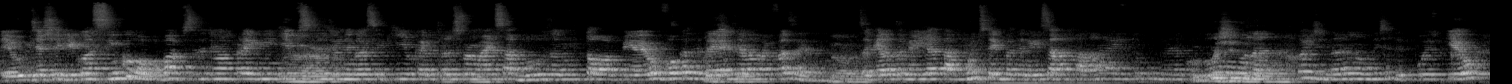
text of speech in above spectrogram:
eu já cheguei com as cinco roupas. Ó, precisa de uma preguinha aqui, precisa de um negócio aqui, eu quero transformar essa blusa num top. Aí eu vou com as ideias e ela vai fazendo. Só que ela também já tá há muito tempo fazendo isso, ela fala, ai, eu tô com dor na coluna. Hoje não. Hoje não, deixa depois, porque eu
